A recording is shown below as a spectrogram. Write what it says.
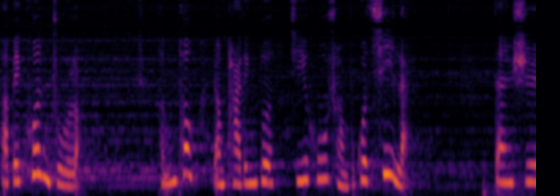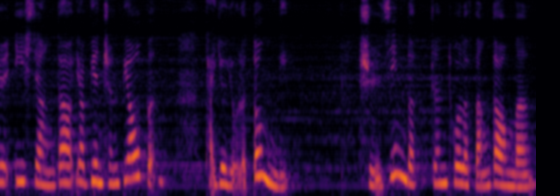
他被困住了，疼痛。让帕丁顿几乎喘不过气来，但是，一想到要变成标本，他又有了动力，使劲地挣脱了防盗门，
